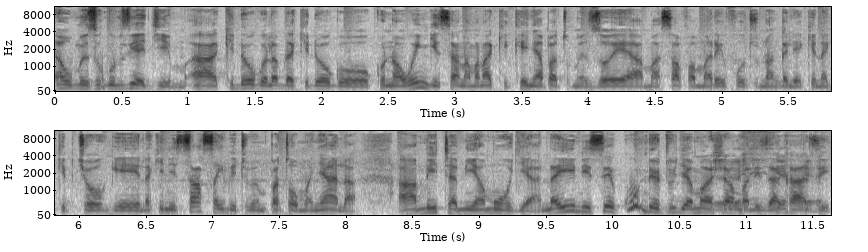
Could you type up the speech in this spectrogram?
Ah, umezungumzia gym. Uh, kidogo labda kidogo kuna wengi sana manake kenya hapa tumezoea masafa marefu tunaangalia kina kipchoge lakini sasa hivi tumempata umanyala uh, mita mia moja. Na hii ni sekunde tu jamaa shamaliza kazi.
